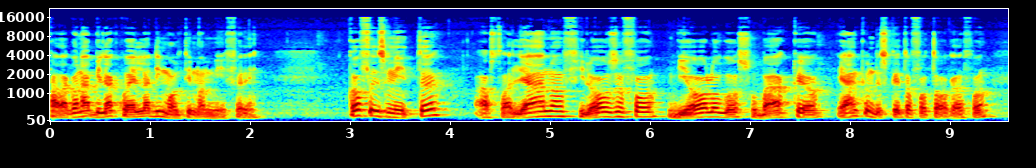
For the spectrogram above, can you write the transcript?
paragonabile a quella di molti mammiferi. Geoffrey Smith, australiano, filosofo, biologo, subacqueo e anche un discreto fotografo,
